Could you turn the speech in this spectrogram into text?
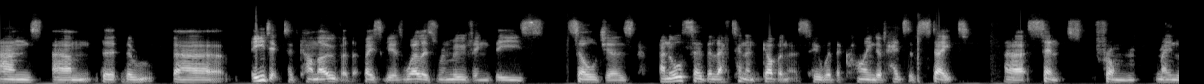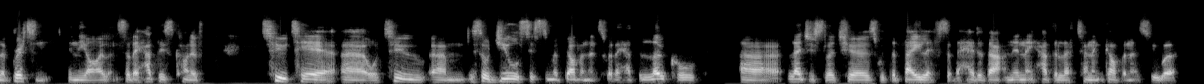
And um, the, the uh, edict had come over that basically, as well as removing these soldiers and also the lieutenant governors, who were the kind of heads of state uh, sent from mainland Britain in the island. So they had this kind of two tier uh, or two um, sort of dual system of governance where they had the local uh, legislatures with the bailiffs at the head of that, and then they had the lieutenant governors who were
